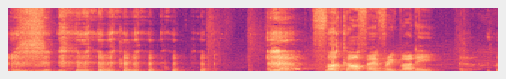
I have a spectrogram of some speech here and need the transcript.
Fuck off, everybody.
